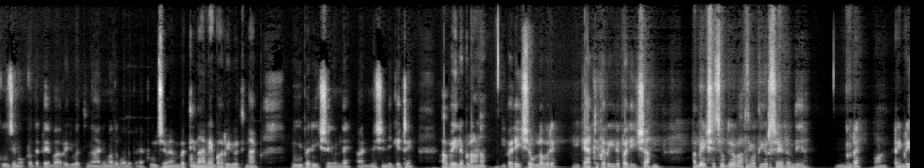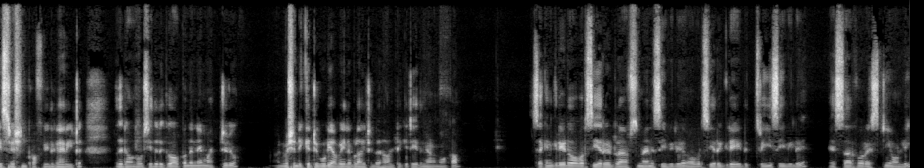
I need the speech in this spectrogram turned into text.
പൂജ്യം മുപ്പത്തെട്ട് ബാർ ഇരുപത്തിനാലും അതുപോലെ തന്നെ പൂജ്യം എൺപത്തിനാല് ബാർ ഇരുപത്തിനാലും. ഈ പരീക്ഷകളുടെ അഡ്മിഷൻ ടിക്കറ്റ് അവൈലബിൾ ആണ്. ഈ പരീക്ഷ ഉള്ളവർ ഈ കാറ്റഗറിയിൽ പരീക്ഷ അപേക്ഷിച്ച ഉദ്യോഗാർത്ഥികൾ തീർച്ചയായിട്ടും എന്ത് ചെയ്യാം? നിങ്ങളുടെ ഓൺ ടൈം രജിസ്ട്രേഷൻ പ്രൊഫൈൽ കയറിയിട്ട് അത് ഡൗൺലോഡ് ചെയ്തെടുക്കുക. ഒപ്പം തന്നെ മറ്റൊരു അഡ്മിഷൻ ടിക്കറ്റ് കൂടി അവൈലബിൾ ആയിട്ടുണ്ട്. ഹാൾ ടിക്കറ്റ് ഏതിനാണെന്ന് നോക്കാം. Second grade overseer draftsman civil overseer grade three civil S R for S T only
